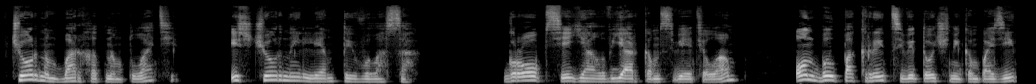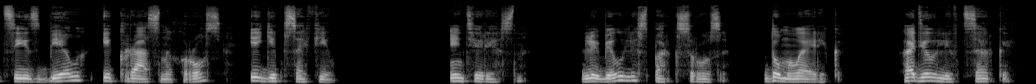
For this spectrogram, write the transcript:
в черном бархатном платье и с черной лентой в волосах. Гроб сиял в ярком свете ламп, он был покрыт цветочной композицией из белых и красных роз и гипсофил. Интересно, любил ли Спаркс розы? Думала Эрика. Ходил ли в церковь?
